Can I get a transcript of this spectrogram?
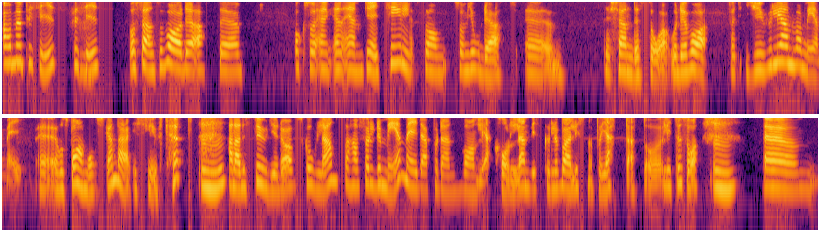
Ja men precis, precis. Och sen så var det att eh, också en, en, en grej till som, som gjorde att eh, det kändes så. Och det var för att Julian var med mig eh, hos barnmorskan där i slutet. Mm. Han hade studiedag av skolan så han följde med mig där på den vanliga kollen. Vi skulle bara lyssna på hjärtat och lite så. Mm. Ehm,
